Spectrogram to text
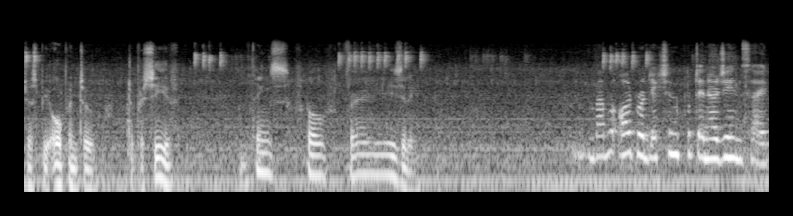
just be open to, to perceive, things flow very easily. Babu, all projection put energy inside.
